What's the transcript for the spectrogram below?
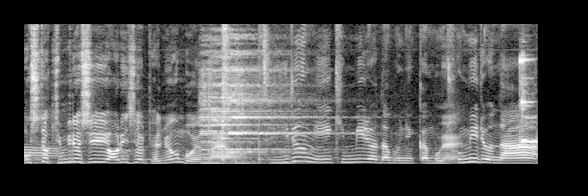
혹시 저 김미려 씨 어린 시절 별명은 뭐였나요? 제 이름이 김미려다 보니까 뭐 네. 조미료나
